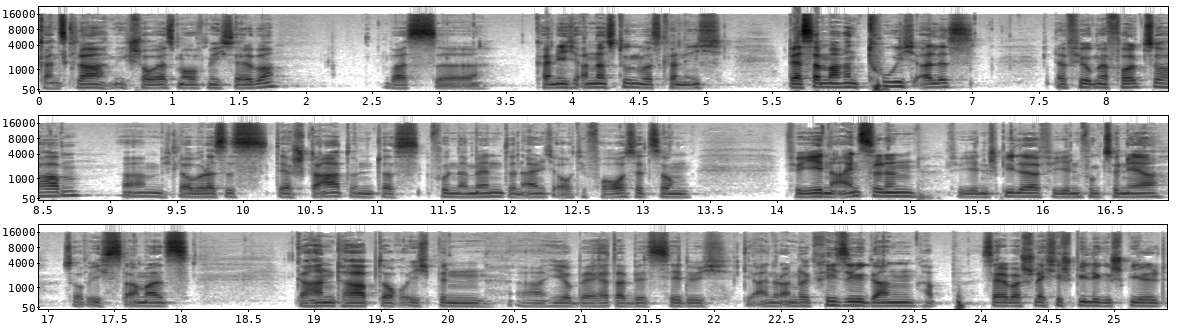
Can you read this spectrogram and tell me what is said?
ganz klar, ich schaue erstmal auf mich selber. Was äh, kann ich anders tun? Was kann ich besser machen? Tue ich alles dafür, um Erfolg zu haben? Ähm, ich glaube, das ist der Start und das Fundament und eigentlich auch die Voraussetzung, für jeden Einzelnen, für jeden Spieler, für jeden Funktionär. So habe ich es damals gehandhabt. Auch ich bin äh, hier bei Hertha BSC durch die eine oder andere Krise gegangen, habe selber schlechte Spiele gespielt,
